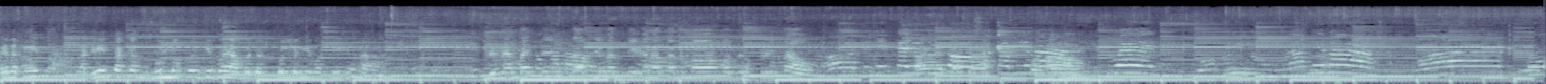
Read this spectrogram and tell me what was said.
Kaya nakita, nakita kang bulong ko, di ba? Abad at bulong yung matika na. Dinamat din yung dati mantika na tanong mga magpritaw. Oh, tingin kayo dito sa camera. Gwen. Camera. One, two.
